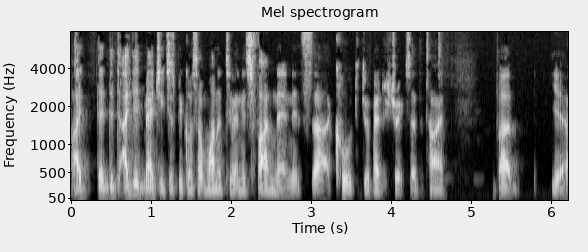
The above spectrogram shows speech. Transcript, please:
I did I did magic just because I wanted to, and it's fun and it's uh, cool to do magic tricks at the time. But yeah,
